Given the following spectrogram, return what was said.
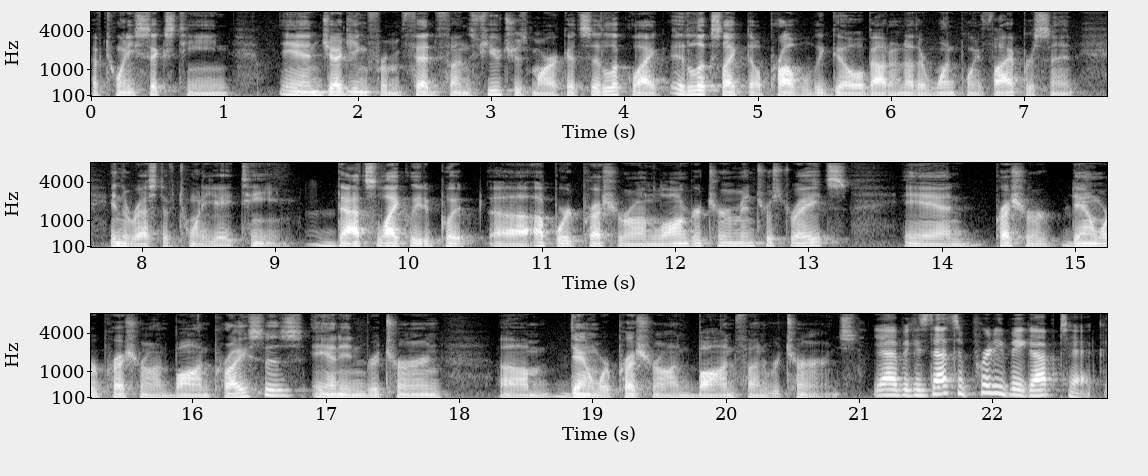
of 2016, and judging from Fed funds futures markets, it, look like, it looks like they'll probably go about another 1.5% in the rest of 2018. That's likely to put uh, upward pressure on longer term interest rates and pressure, downward pressure on bond prices, and in return, um, downward pressure on bond fund returns. Yeah, because that's a pretty big uptick.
